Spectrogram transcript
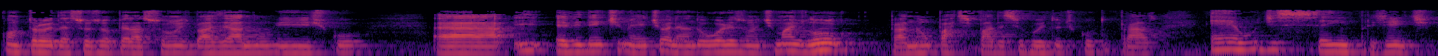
controle das suas operações baseado no risco uh, e, evidentemente, olhando o horizonte mais longo para não participar desse ruído de curto prazo. É o de sempre, gente.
